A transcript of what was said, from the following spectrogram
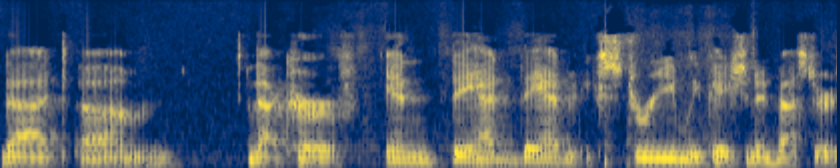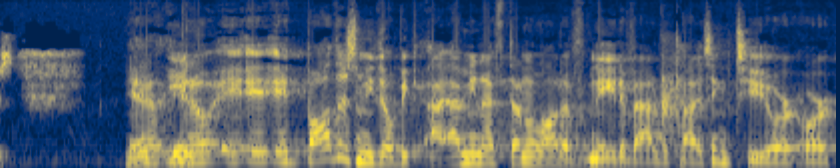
that um, that curve, and they had they had extremely patient investors. Yeah, you know, it, it, bothers me though. Because, I mean, I've done a lot of native advertising too, or, or,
